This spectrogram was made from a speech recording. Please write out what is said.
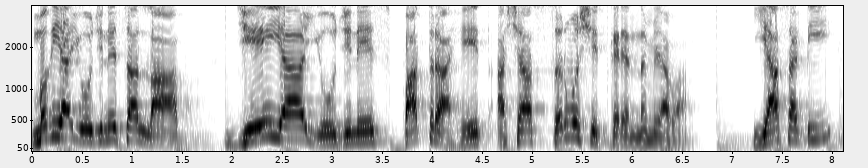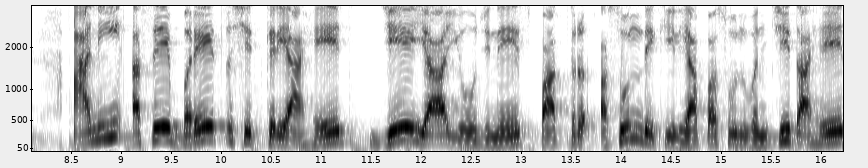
मग या योजनेचा लाभ जे या योजनेस पात्र आहेत अशा सर्व शेतकऱ्यांना मिळावा. यासाठी आणि असे बरेच शेतकरी आहेत जे या योजनेस पात्र असून देखील यापासून वंचित आहेत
